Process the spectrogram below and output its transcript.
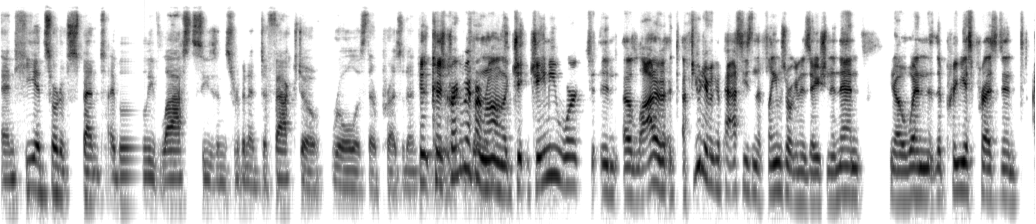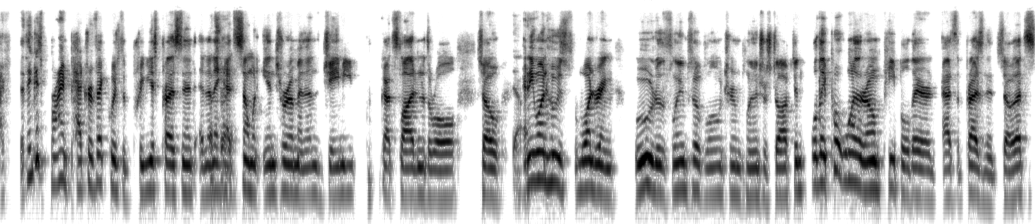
and he had sort of spent, I believe, last season sort of in a de facto role as their president. Because correct me if I'm wrong, like J- Jamie worked in a lot of a few different capacities in the Flames organization, and then you know, when the previous president, I, I, think it's Brian Petrovic was the previous president, and then That's they right. had someone interim, and then Jamie got slotted into the role. So yeah. anyone who's wondering, ooh, do the Flames have long-term plans for Stockton? Well, they put one of their own people there as the president. So that's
